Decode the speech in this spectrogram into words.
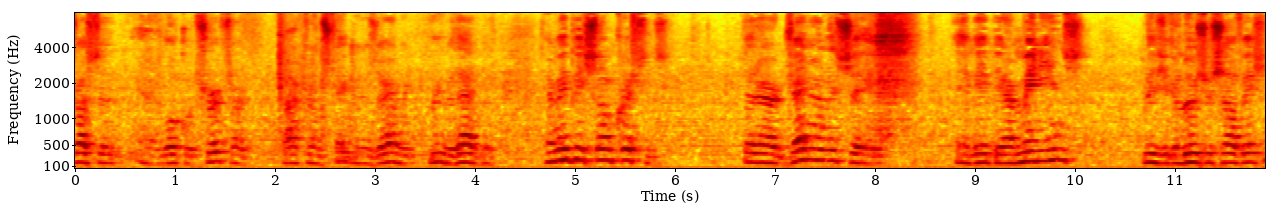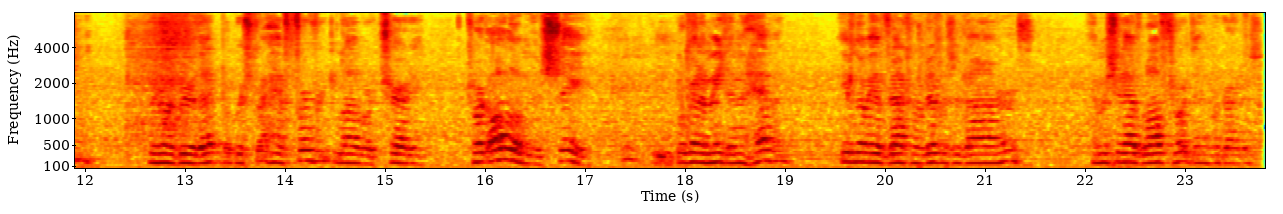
trust in a local church, our doctrinal statement is there, and we agree with that, but there may be some Christians that are genuinely saved. They may be Arminians, believe you can lose your salvation. We don't agree with that, but we have fervent love or charity toward all of them that are saved. We're going to meet them in heaven, even though we have doctrinal differences down on earth. And we should have love toward them regardless.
